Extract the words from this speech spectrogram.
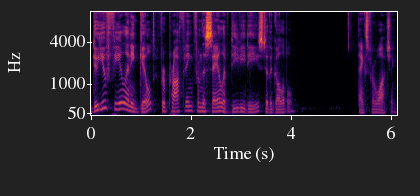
Do you feel any guilt for profiting from the sale of DVDs to the gullible? Thanks for watching.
